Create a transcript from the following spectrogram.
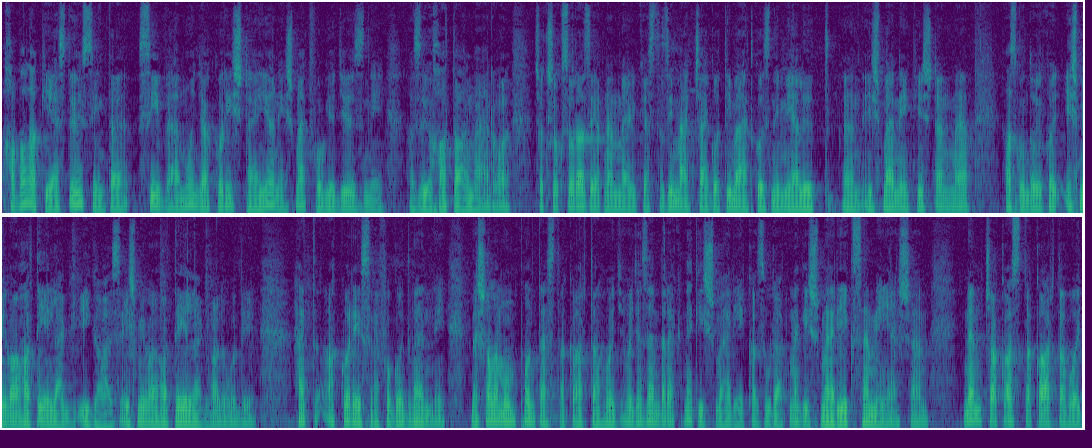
Ha valaki ezt őszinte szívvel mondja, akkor Isten jön és meg fogja győzni az ő hatalmáról. Csak sokszor azért nem merjük ezt az imádságot imádkozni, mielőtt ismernék Isten, mert azt gondoljuk, hogy és mi van, ha tényleg igaz, és mi van, ha tényleg valódi. Hát akkor észre fogod venni. De Salamon pont ezt akarta, hogy, hogy az emberek megismerjék az Urat, megismerjék személyesen. Nem csak azt akarta, hogy,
